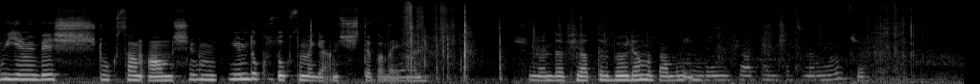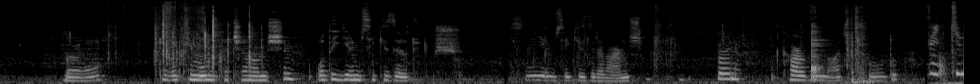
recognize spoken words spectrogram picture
Bu 25.90 almışım. 29.90'a gelmiş işte bana yani. Şunların da fiyatları böyle ama ben bunu indirimli fiyatlarını hiç hatırlamıyorum ki. Böyle. Dur bakayım onu kaça almışım. O da 28 lira tutmuş. İkisine 28 lira vermişim. Böyle. Kargonu da açmış olduk. Bitim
